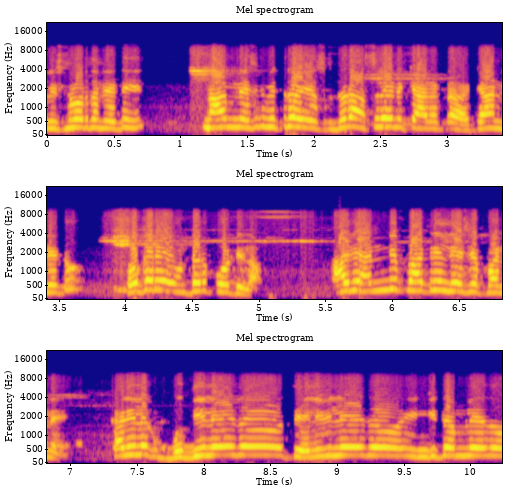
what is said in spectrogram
విష్ణువర్ధన్ రెడ్డి నామినేషన్ విత్డ్రా చేసుకుంటాడు. అసలైన క్యాండిడేట్ ఒకరే ఉంటారు పోటీలో. అది అన్ని పార్టీలు చేసే పనే. కానీ వీళ్ళకి బుద్ధి లేదో తెలివి లేదో ఇంగితం లేదో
